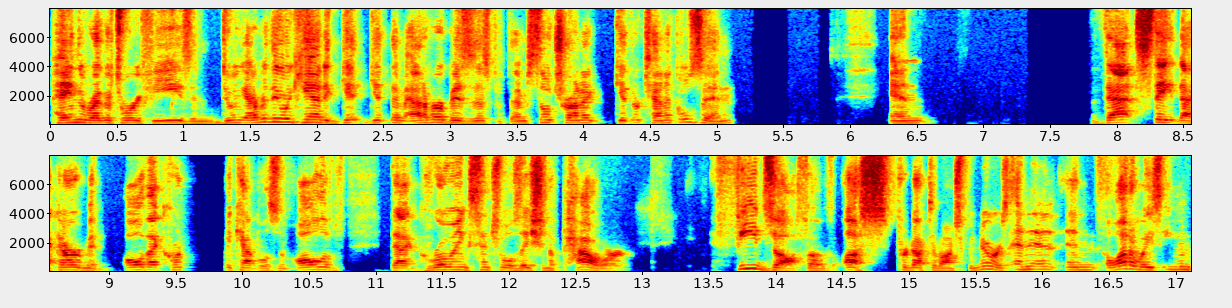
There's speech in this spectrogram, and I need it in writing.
paying the regulatory fees and doing everything we can to get get them out of our business but them still trying to get their tentacles in. And that state that government all that capitalism all of that growing centralization of power feeds off of us productive entrepreneurs and in, in a lot of ways even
